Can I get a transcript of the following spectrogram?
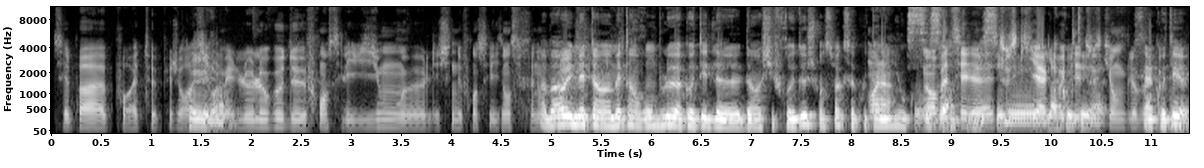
c'est pas pour être péjoratif, Oui, voilà. mais le logo de France Télévisions, euh, les chaînes de France Télévisions, c'est pas non Ah bah oui, mettre un, mettre un rond bleu à côté d'un chiffre 2, je pense pas que ça coûte Voilà. un million. Quoi. Non, en C'est fait, c'est tout ce qui est à côté, tout ce qui englobe. C'est à côté, ouais.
